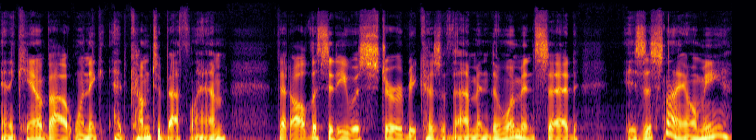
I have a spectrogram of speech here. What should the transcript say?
And it came about when they had come to Bethlehem that all the city was stirred because of them. And the women said, Is this Naomi?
